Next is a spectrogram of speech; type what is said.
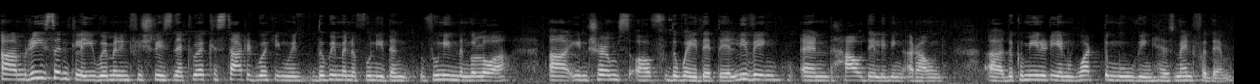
Um, recently, Women in Fisheries Network has started working with the women of Vunidogoloa uh, in terms of the way that they're living and how they're living around uh, the community and what the moving has meant for them.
